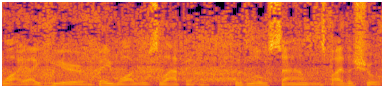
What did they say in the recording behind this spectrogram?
why I hear bay waters lapping with low sounds by the shore.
